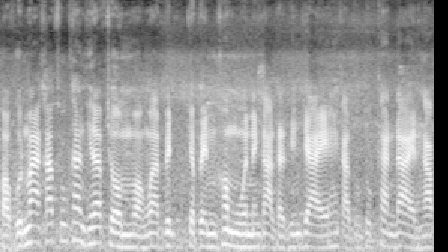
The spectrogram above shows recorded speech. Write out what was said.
ขอบคุณมากครับทุกท่านที่รับชมหวังว่าจะเป็นข้อมูลในการตัดสินใจให้กับทุก ๆ ท่านได้นะครับ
